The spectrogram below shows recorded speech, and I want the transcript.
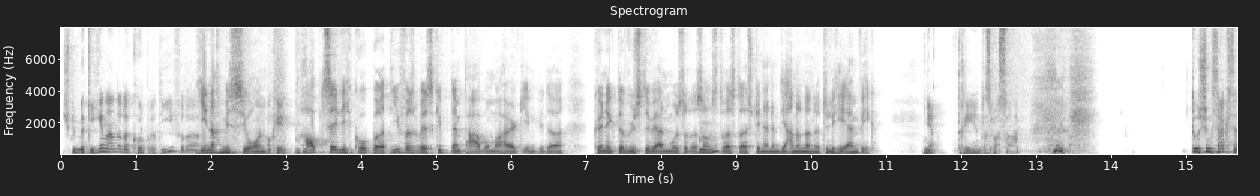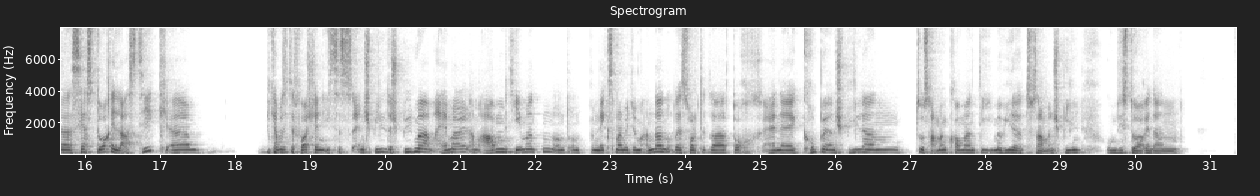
Spielt man gegeneinander oder kooperativ? Oder? Je nach Mission. Okay. Mhm. Hauptsächlich kooperativ, also es gibt ein paar, wo man halt irgendwie der König der Wüste werden muss oder sonst mhm. was, da stehen einem die anderen dann natürlich eher im Weg. Ja, drehen das Wasser ab. du hast schon gesagt, äh, sehr storylastig. Ähm, wie kann man sich das vorstellen? Ist das ein Spiel, das spielt man einmal am Abend mit jemandem und, und beim nächsten Mal mit dem anderen? Oder sollte da doch eine Gruppe an Spielern zusammenkommen, die immer wieder zusammenspielen, um die Story dann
